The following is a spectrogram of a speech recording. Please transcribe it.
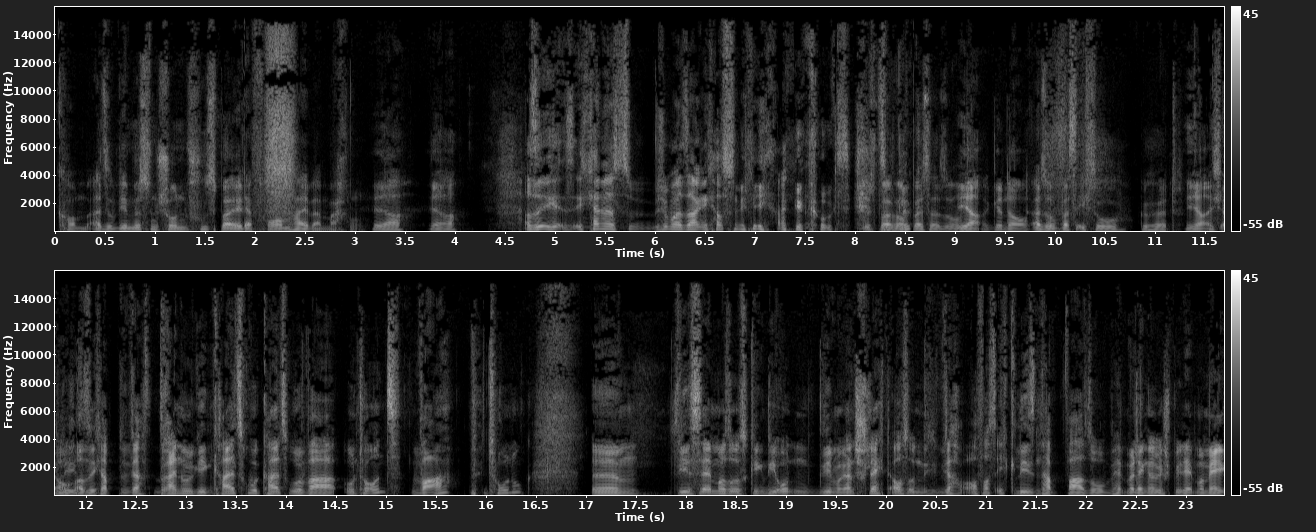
komm. Also wir müssen schon Fußball der Form halber machen. mal. Ja, ja. Also ich, ich kann das schon mal sagen, ich habe es mir nicht angeguckt. Das Zum war auch besser so. Ja, genau. Also was ich so gehört. Ja, ich auch. gelesen. Also ich habe 3-0 gegen Karlsruhe. Karlsruhe war unter uns. War, Betonung. Ähm, wie es ja immer so ist, gegen die unten gehen wir ganz schlecht aus und ich sag, auch was ich gelesen habe, war so, hätten wir länger gespielt, hätten wir mehr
